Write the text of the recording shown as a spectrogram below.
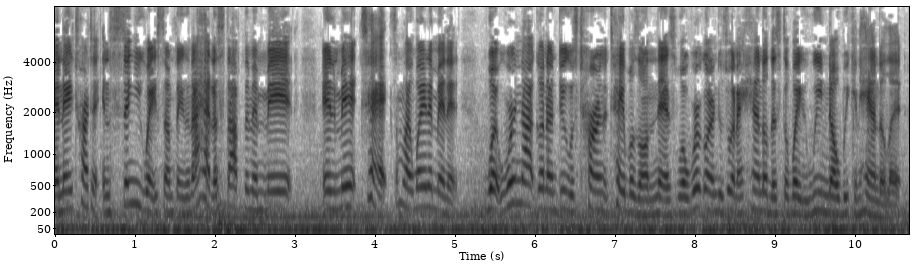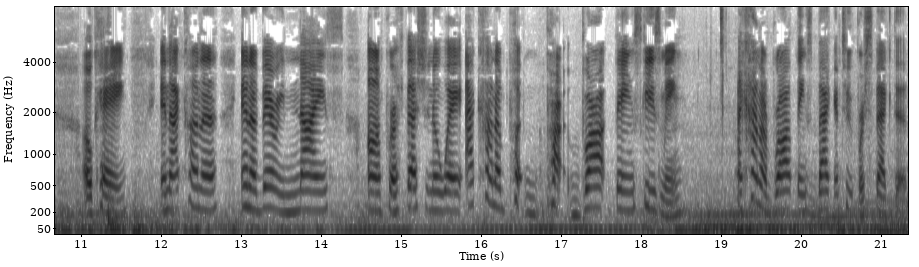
and they tried to insinuate something and I had to stop them in mid in mid text. I'm like, wait a minute. What we're not gonna do is turn the tables on this. What we're gonna do is we're gonna handle this the way we know we can handle it. Okay. And I kinda in a very nice, um, professional way, I kinda put brought things, excuse me. I kind of brought things back into perspective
